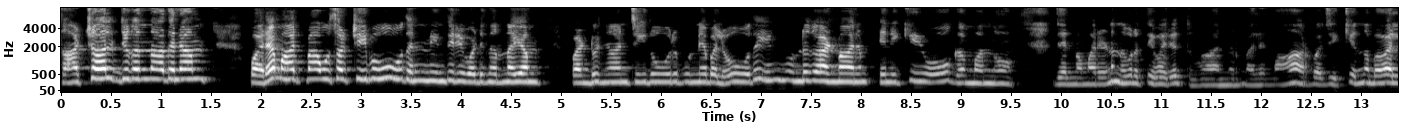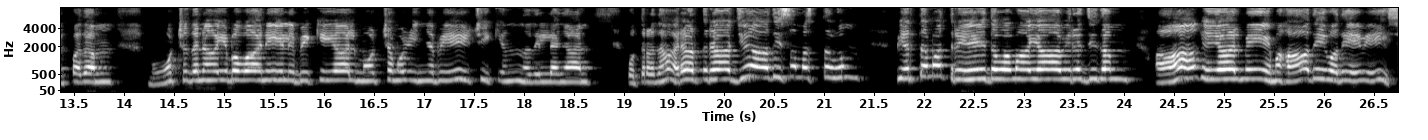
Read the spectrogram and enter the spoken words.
സാക്ഷാൽ ജഗന്നാഥനാം പരമാത്മാവു സാക്ഷിഭൂതൻ നിന്തിരുവടി നിർണയം. പണ്ടു ഞാൻ ചെയ്തു ഒരു പുണ്യബലോദയം കൊണ്ട് കാണാനും എനിക്ക് യോഗം വന്നു. ജന്മമരണ നിവൃത്തി വരുത്തുവാൻ നിർമ്മലന്മാർ ഭജിക്കുന്ന ഭവൽപദം മോക്ഷതനായ ഭവാനെ ലഭിക്കിയാൽ മോക്ഷമൊഴിഞ്ഞപേക്ഷിക്കുന്നതില്ല ഞാൻ. പുത്രധാരാർത്ഥ രാജ്യാദി സമസ്തവും വ്യർത്ഥമത്രേ തവമായ വിരചിതം. ആകയാൽ മേ മഹാദേവദേവേശ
